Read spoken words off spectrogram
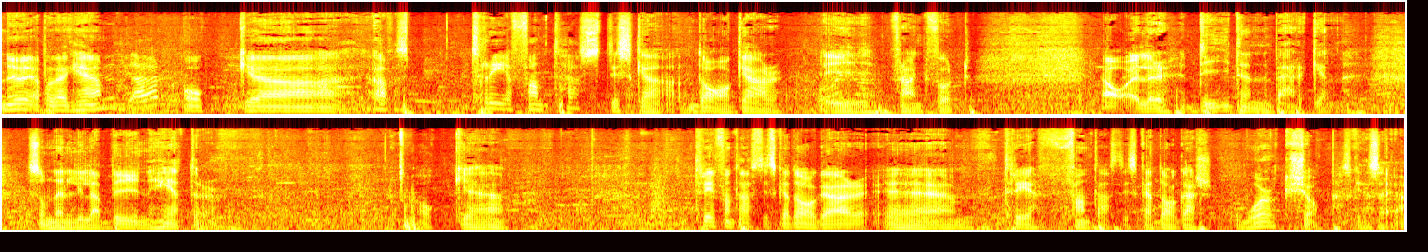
Nu är jag på väg hem och uh, tre fantastiska dagar i Frankfurt. Ja, eller Diedenbergen som den lilla byn heter. Och eh, tre fantastiska dagar, eh, tre fantastiska dagars workshop ska jag säga.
